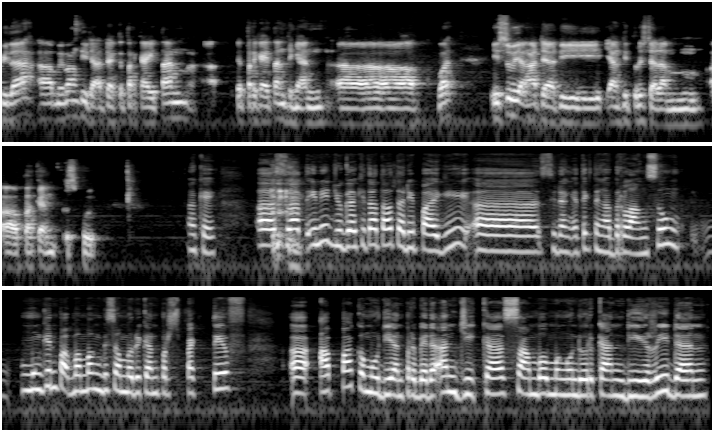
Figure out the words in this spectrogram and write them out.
bila uh, memang tidak ada keterkaitan uh, keterkaitan dengan uh, what isu yang ada di yang ditulis dalam uh, bagian tersebut. Oke. Okay. Uh, saat ini juga kita tahu tadi pagi uh, sidang etik tengah berlangsung. Mungkin Pak Bambang bisa memberikan perspektif uh, apa kemudian perbedaan jika Sambo mengundurkan diri dan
